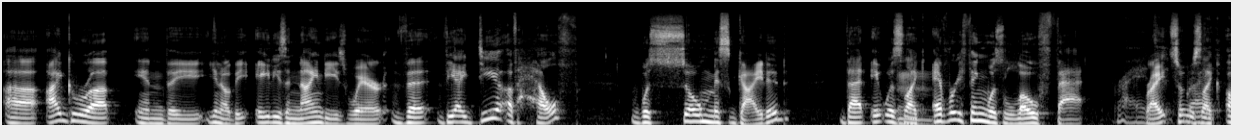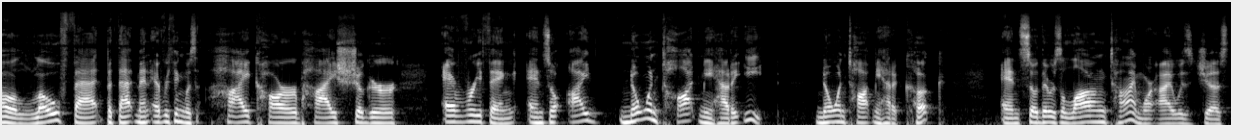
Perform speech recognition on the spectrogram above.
uh, I grew up in the you know the 80s and 90s where the the idea of health was so misguided that it was like mm. everything was low fat. Right, Right. So it was right. like, oh, low fat, but that meant everything was high carb, high sugar, everything. And so I, no one taught me how to eat. No one taught me how to cook. And so there was a long time where I was just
